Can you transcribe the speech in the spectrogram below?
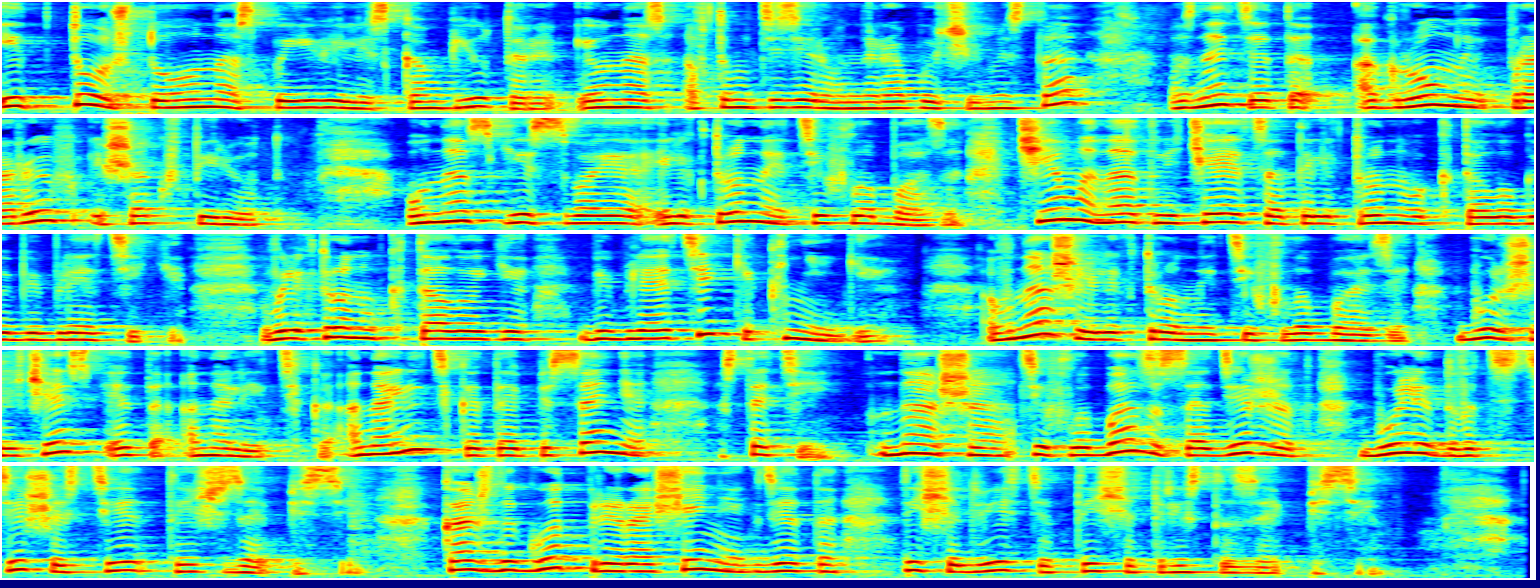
И то, что у нас появились компьютеры, и у нас автоматизированные рабочие места, вы знаете, это огромный прорыв и шаг вперед. У нас есть своя электронная тифлобаза. Чем она отличается от электронного каталога библиотеки? В электронном каталоге библиотеки книги. В нашей электронной тифлобазе большая часть – это аналитика. Аналитика – это описание статей. Наша тифлобаза содержит более 26 тысяч записей. Каждый год приращение где-то 1200-1300 записей.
